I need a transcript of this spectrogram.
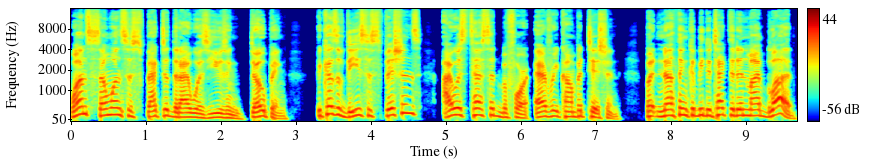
Once someone suspected that I was using doping. Because of these suspicions, I was tested before every competition, but nothing could be detected in my blood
